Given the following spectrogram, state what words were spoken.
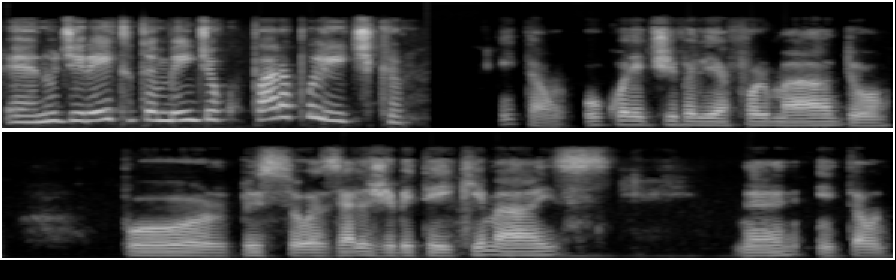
é, no direito também de ocupar a política. Então, o coletivo ele é formado por pessoas LGBTIQ+, né? Então,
